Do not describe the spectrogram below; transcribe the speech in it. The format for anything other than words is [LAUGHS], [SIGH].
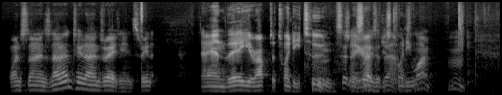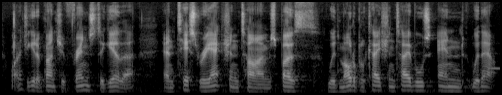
One's nine's nine, two nines are eighteen, three. And there you're up to 22. Hmm, so certainly your slows average it is down, 21. Hmm. Why don't you get a bunch of friends together and test reaction times both with multiplication tables and without?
